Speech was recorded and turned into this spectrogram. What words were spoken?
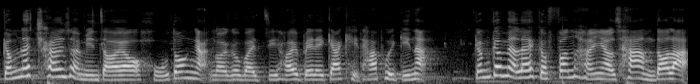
咁咧槍上面就有好多額外嘅位置可以俾你加其他配件啦。咁今日咧個分享又差唔多啦。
